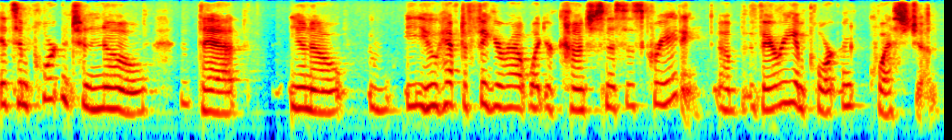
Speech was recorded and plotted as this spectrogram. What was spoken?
it's important to know that, you know, you have to figure out what your consciousness is creating. A very important question.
